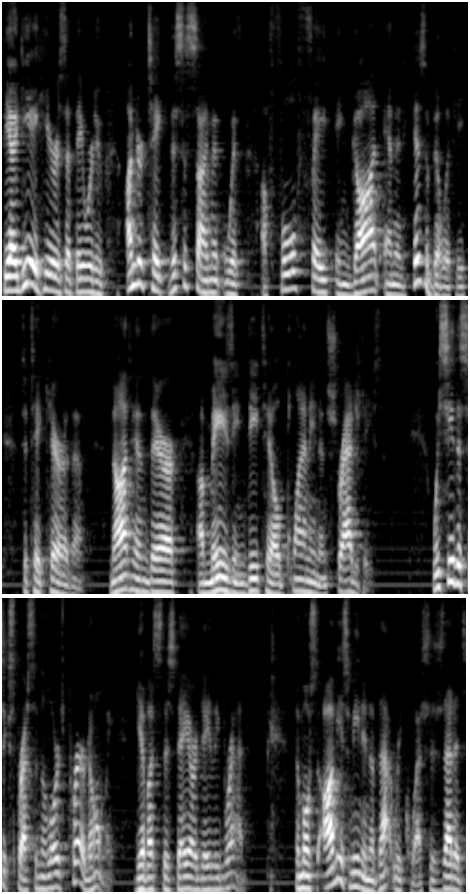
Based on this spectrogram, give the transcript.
The idea here is that they were to undertake this assignment with a full faith in God and in His ability to take care of them, not in their amazing detailed planning and strategies. We see this expressed in the Lord's Prayer, don't we? Give us this day our daily bread. The most obvious meaning of that request is that it's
